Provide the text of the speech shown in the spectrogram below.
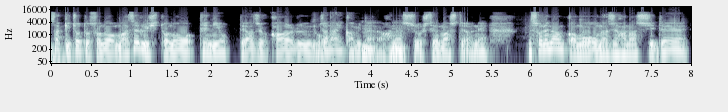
さっきちょっとその、混ぜる人の手によって味が変わるんじゃないかみたいな話をしてましたよね。それなんかも同じ話で、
